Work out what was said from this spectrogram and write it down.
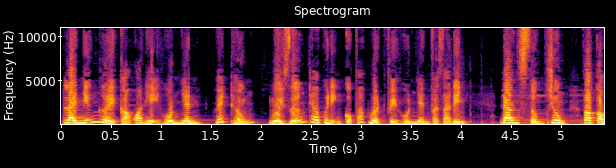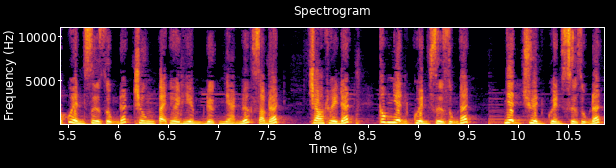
là những người có quan hệ hôn nhân, huyết thống, nuôi dưỡng theo quy định của pháp luật về hôn nhân và gia đình, đang sống chung và có quyền sử dụng đất chung tại thời điểm được nhà nước giao đất, cho thuê đất, công nhận quyền sử dụng đất, nhận chuyển quyền sử dụng đất.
